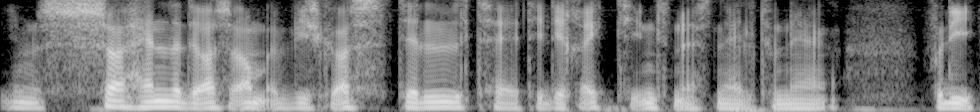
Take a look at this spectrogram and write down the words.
jamen, så handler det også om, at vi skal også stille til de rigtige internationale turneringer. Fordi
